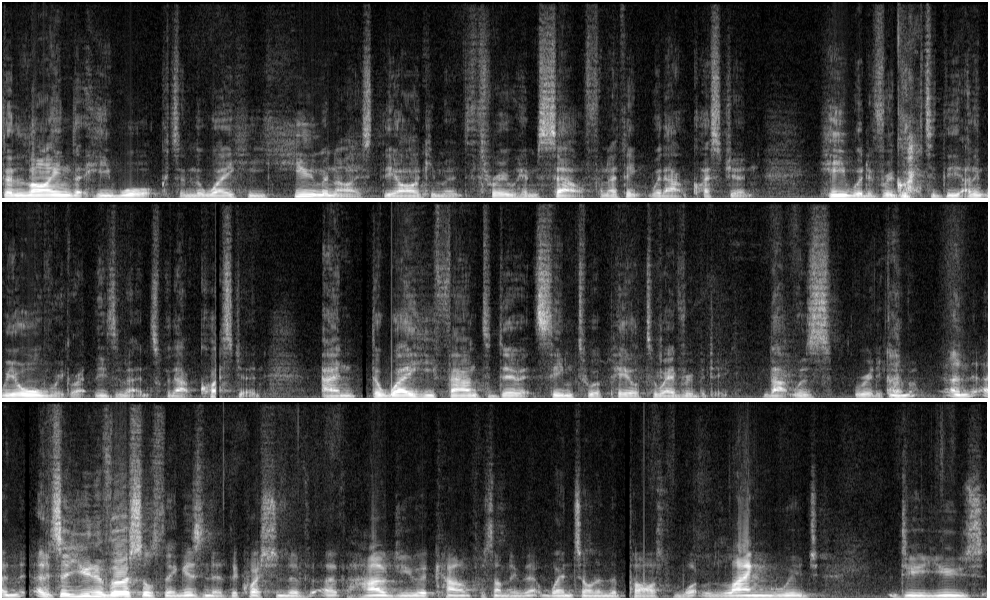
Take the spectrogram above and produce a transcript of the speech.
the line that he walked and the way he humanised the argument through himself, and I think without question, he would have regretted the. I think we all regret these events without question, and the way he found to do it seemed to appeal to everybody. That was really clever. And, and, and it's a universal thing, isn't it? The question of, of how do you account for something that went on in the past? What language do you use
